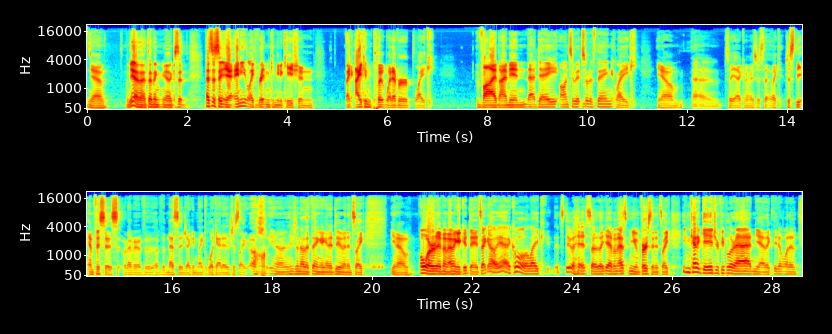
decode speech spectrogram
Yeah, yeah, I think yeah, because that's the same. Yeah, any like written communication, like I can put whatever like vibe I'm in that day onto it, sort of thing. Like you know uh, so yeah i can always just like just the emphasis or whatever of the of the message i can like look at it as just like oh you know there's another thing i gotta do. And it's like you know or if i'm having a good day it's like oh yeah cool. Like let's do it. So like yeah if i'm asking you in person it's like you can kind of gauge where people are at. And yeah like they don't want to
